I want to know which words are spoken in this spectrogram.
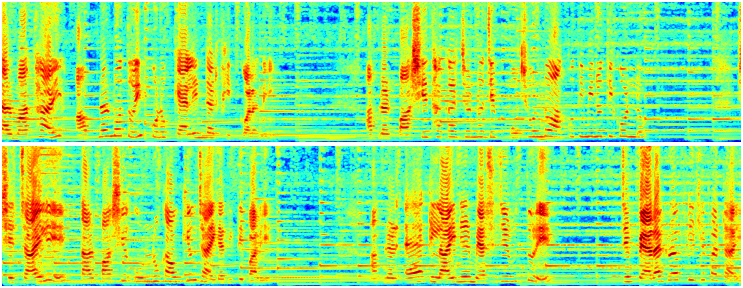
তার মাথায় আপনার মতোই কোনো ক্যালেন্ডার ফিট করা নেই। আপনার পাশে থাকার জন্য যে প্রচণ্ড আকুতি মিনতি করল, সে চাইলে তার পাশে অন্য কাউকেও জায়গা দিতে পারে। আপনার এক লাইনের মেসেজের উত্তরে যে প্যারাগ্রাফ লিখে পাঠায়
